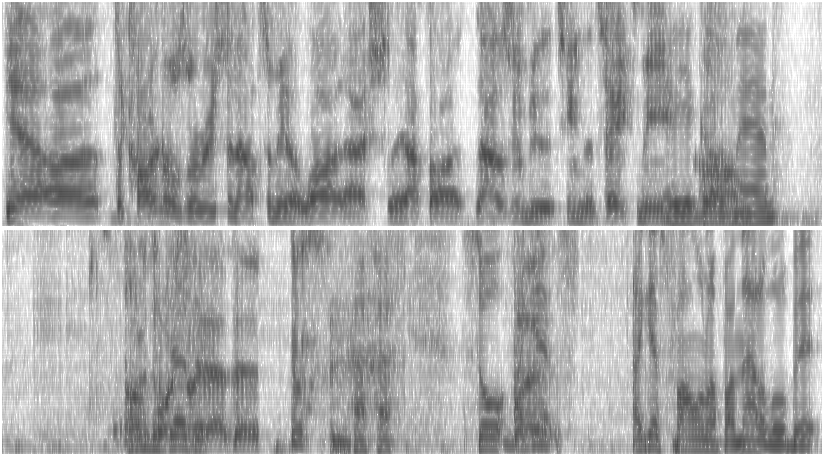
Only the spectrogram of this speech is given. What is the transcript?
Yeah, uh, the Cardinals were reaching out to me a lot. Actually, I thought that was going to be the team to take me. There you go, Um, man. Go to the Unfortunately, desert. I did. So I guess I guess following up on that a little bit,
